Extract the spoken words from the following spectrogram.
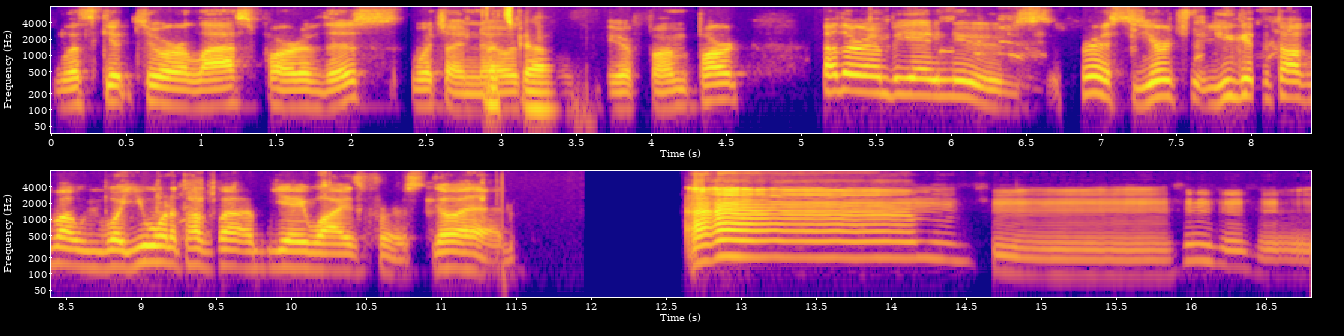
let's get to our last part of this, which I know Let's is go. your fun part. Other NBA news. Chris, you're you get to talk about what you want to talk about NBA wise first. Go ahead. Um, hmm, hmm, hmm, hmm.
